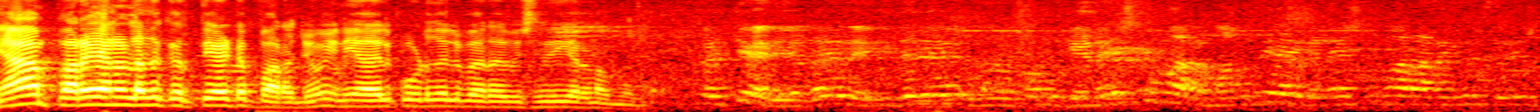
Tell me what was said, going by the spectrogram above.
ഞാൻ പറയാനുള്ളത് കൃത്യമായിട്ട് പറഞ്ഞു. ഇനി അതിൽ കൂടുതൽ വേറെ വിശദീകരണമൊന്നുമില്ല. ഗണേഷ് കുമാർ ആണെങ്കിലും സുരേഷ്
